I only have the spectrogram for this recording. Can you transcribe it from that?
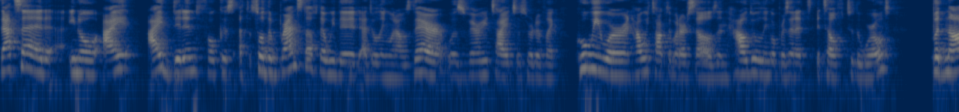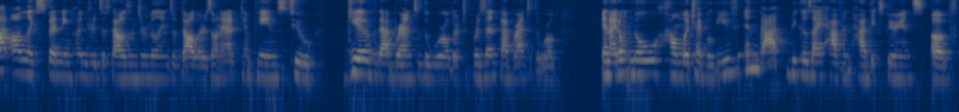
That said, you know I I didn't focus. At, so the brand stuff that we did at Duolingo when I was there was very tied to sort of like who we were and how we talked about ourselves and how Duolingo presented itself to the world, but not on like spending hundreds of thousands or millions of dollars on ad campaigns to give that brand to the world or to present that brand to the world. And I don't know how much I believe in that because I haven't had the experience of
